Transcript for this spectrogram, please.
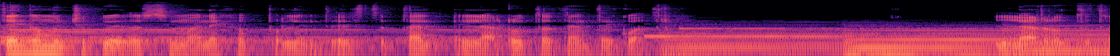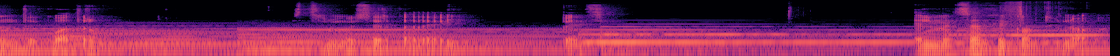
tenga mucho cuidado si maneja por la interestatal en la ruta 34. ¿La ruta 34? Estoy muy cerca de ahí, pensé. El mensaje continuaba.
